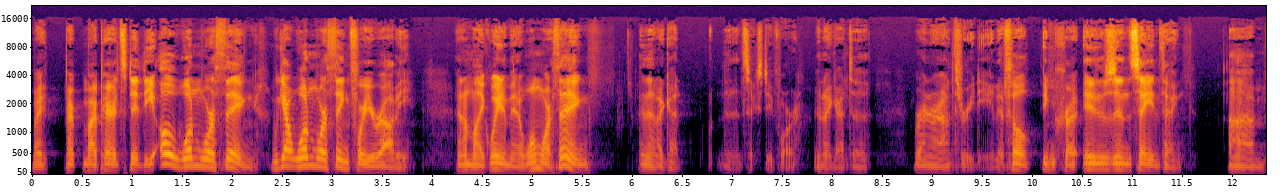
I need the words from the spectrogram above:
My my parents did the oh one more thing. We got one more thing for you, Robbie. And I'm like, wait a minute, one more thing. And then I got the N64 and I got to run around 3D, and it felt incredible. It was an insane thing. Um,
